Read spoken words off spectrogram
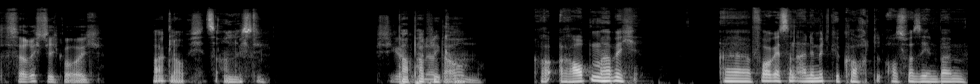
Das ist ja richtig bei euch. War, glaube ich, jetzt alles. Richtig. Richtiger Paprika. Daumen. Ra Raupen habe ich äh, vorgestern eine mitgekocht, aus Versehen beim,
